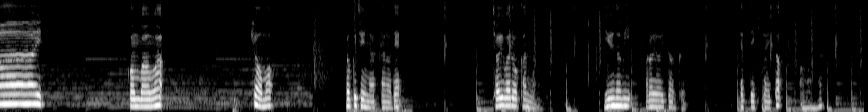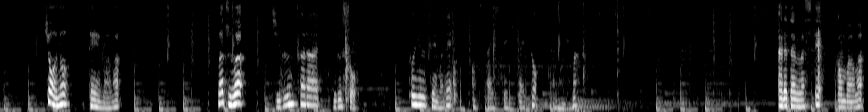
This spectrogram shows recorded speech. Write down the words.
はーい。こんばんは。今日も6時になったので、ちょいわるおかんの夕飲みほろよいトークやっていきたいと思います。今日のテーマは、まずは自分から許そうというテーマでお伝えしていきたいと思います。改めまして、こんばんは。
